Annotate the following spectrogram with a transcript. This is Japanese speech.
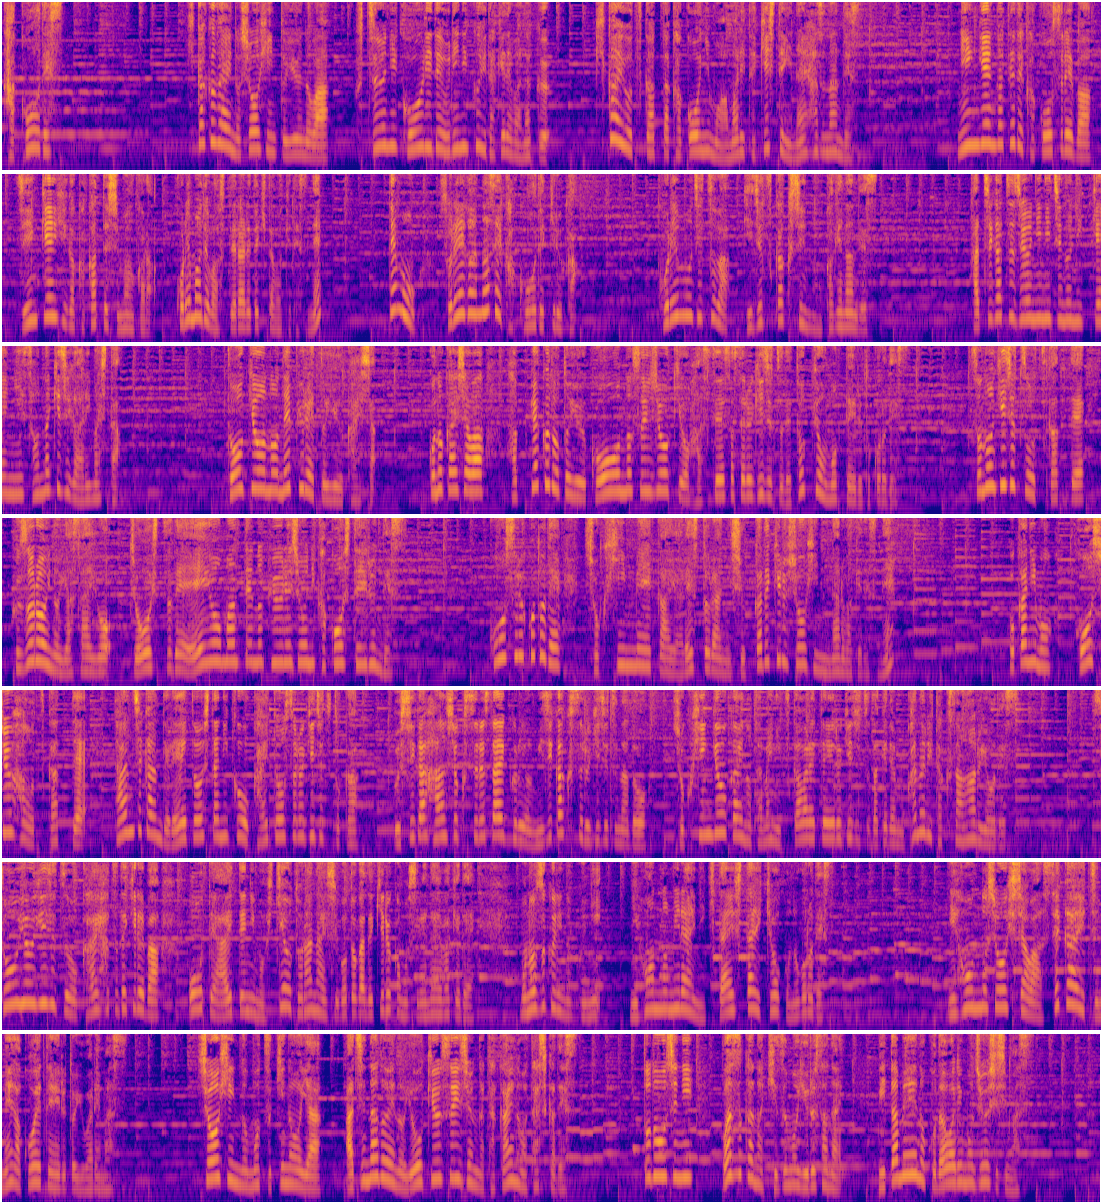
加工です。規格外の商品というのは普通に小売りで売りにくいだけではなく機械を使った加工にもあまり適していないはずなんです。人間が手で加工すれば人件費がかかってしまうからこれまでは捨てられてきたわけですね。でもそれがなぜ加工できるか。これも実は技術革新のおかげなんです。8月12日の日経にそんな記事がありました。東京のネピュレという会社。この会社は800度という高温の水蒸気を発生させる技術で特許を持っているところです。その技術を使って不揃いの野菜を上質で栄養満点のピューレ状に加工しているんです。こうすることで食品メーカーやレストランに出荷できる商品になるわけですね。他にも高周波を使って短時間で冷凍した肉を解凍する技術とか牛が繁殖するサイクルを短くする技術など食品業界のために使われている技術だけでもかなりたくさんあるようです。そういう技術を開発できれば大手相手にも引けを取らない仕事ができるかもしれないわけでものづくりの国日本の未来に期待したい今日この頃です。日本の消費者は世界一目が肥えていると言われます。商品の持つ機能や味などへの要求水準が高いのは確かです。と同時にわずかな傷も許さない。見た目へのこだわりも重視します。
